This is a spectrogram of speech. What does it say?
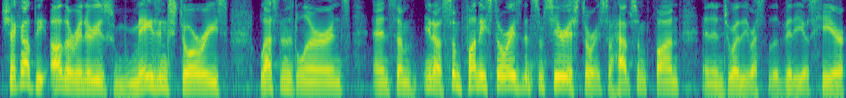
Check out the other interviews, amazing stories, lessons learned, and some, you know, some funny stories and some serious stories. So have some fun and enjoy the rest of the videos here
